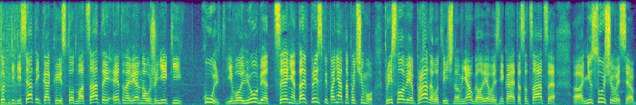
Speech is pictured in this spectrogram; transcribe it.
150 как и 120 это, наверное, уже некий культ. Его любят, ценят. Да, в принципе, понятно почему. При слове «Прада» вот лично у меня в голове возникает ассоциация э, несущегося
